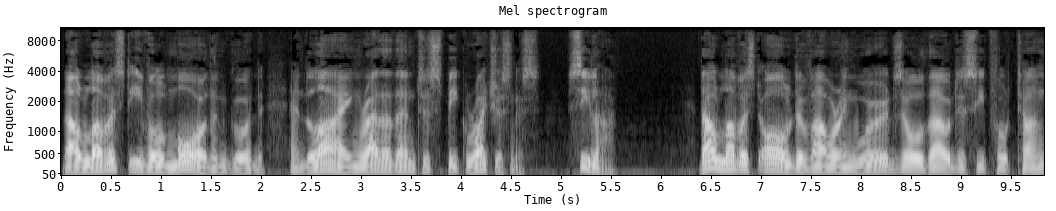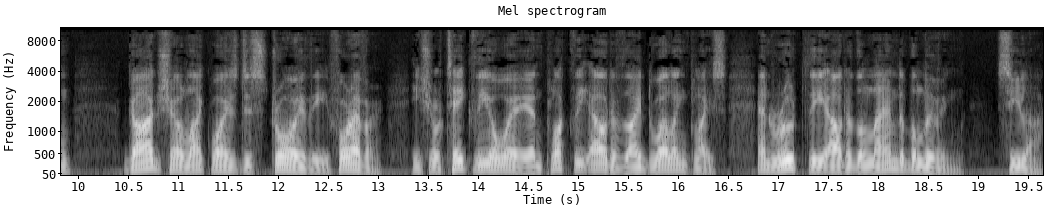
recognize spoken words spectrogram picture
Thou lovest evil more than good, and lying rather than to speak righteousness. Selah. Thou lovest all devouring words, O thou deceitful tongue. God shall likewise destroy thee for ever. He shall take thee away, and pluck thee out of thy dwelling place, and root thee out of the land of the living. Selah.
